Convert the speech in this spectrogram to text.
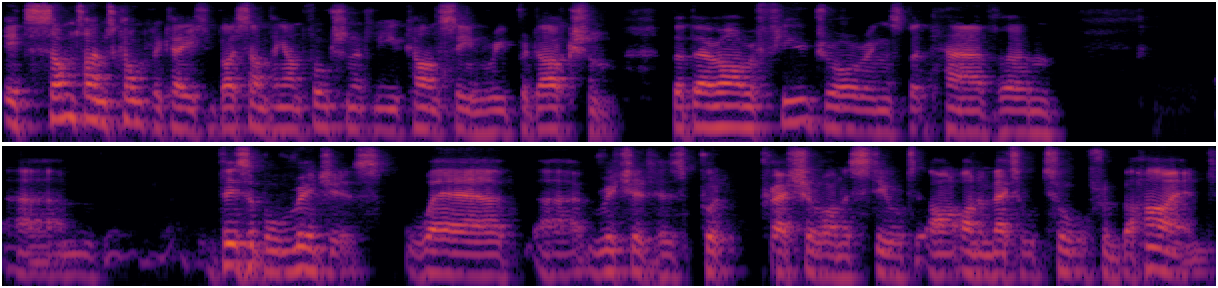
it's sometimes complicated by something, unfortunately, you can't see in reproduction, but there are a few drawings that have um, um, visible ridges where uh, Richard has put pressure on a steel on, a metal tool from behind.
